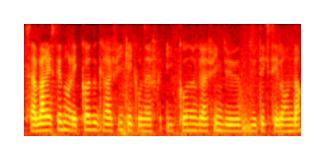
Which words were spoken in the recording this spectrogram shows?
ça va rester dans les codes graphiques et iconograph- iconographiques du, du textile andin.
